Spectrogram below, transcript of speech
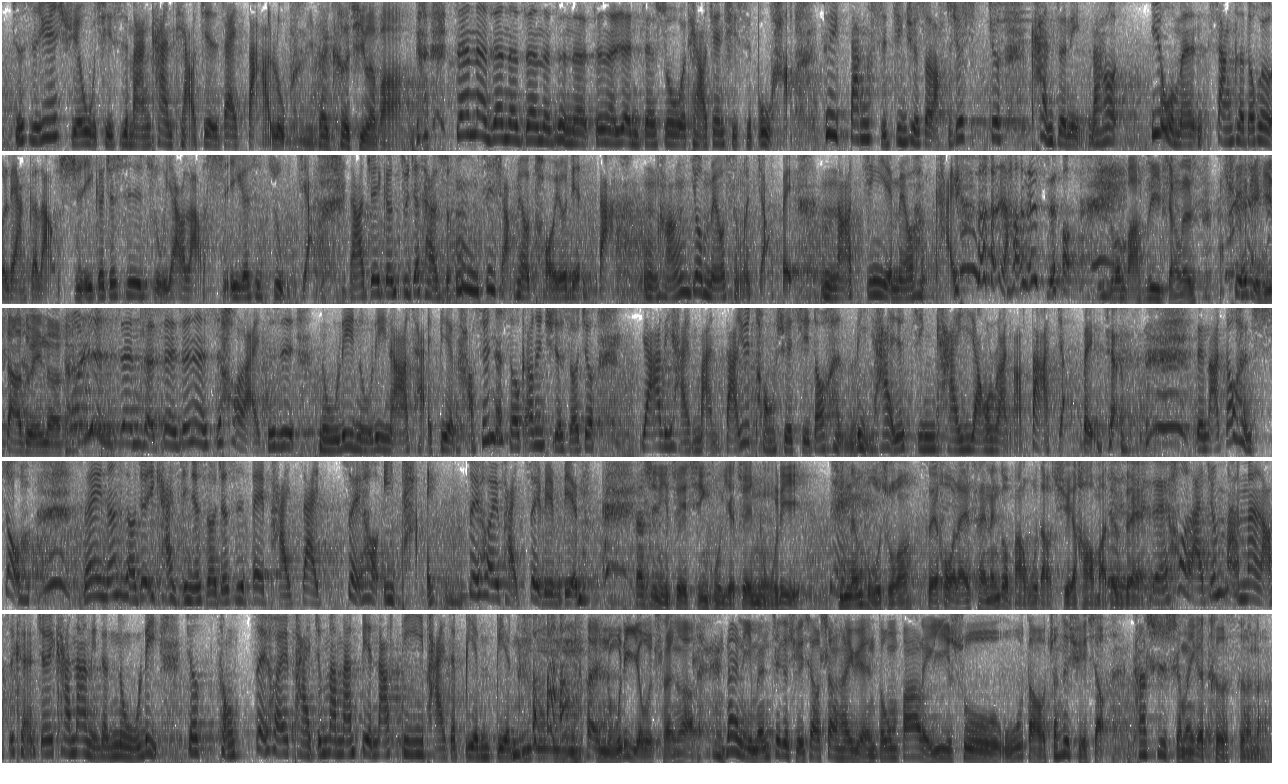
就是因为学舞其实蛮看条件的，在大陆。你太客气了吧？真的，真的，真的，真的，真的认真说，我条件其实不好，所以当时进去的时候，老师就就看着你，然后。因为我们上课都会有两个老师，一个就是主要老师，一个是助教，然后就会跟助教谈说，嗯，这小朋友头有点大，嗯，好像又没有什么脚背，嗯，然后筋也没有很开，然后那时候你怎么把自己讲的缺点一大堆呢？我认真的，对，真的是后来就是努力努力，然后才变好。所以那时候刚进去的时候就压力还蛮大，因为同学其实都很厉害，就筋开腰软啊，大脚背这样子，对，然后都很瘦，所以那时候就一开始进去的时候就是被排在。最后一排，最后一排最边边。但是你最辛苦也最努力，勤能补拙，所以后来才能够把舞蹈学好嘛，对不对？对，对，后来就慢慢，老师可能就会看到你的努力，就从最后一排就慢慢变到第一排的边边。嗯，努力有成啊！那你们这个学校上海远东芭蕾艺术舞蹈专科学校，它是什么一个特色呢？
